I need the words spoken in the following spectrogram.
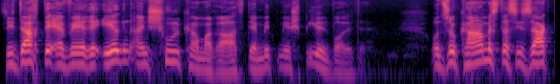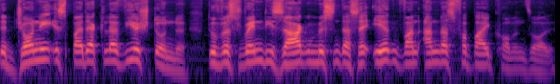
Sie dachte, er wäre irgendein Schulkamerad, der mit mir spielen wollte. Und so kam es, dass sie sagte, Johnny ist bei der Klavierstunde. Du wirst Randy sagen müssen, dass er irgendwann anders vorbeikommen soll.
